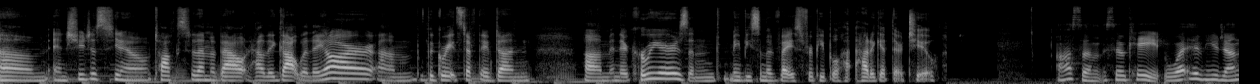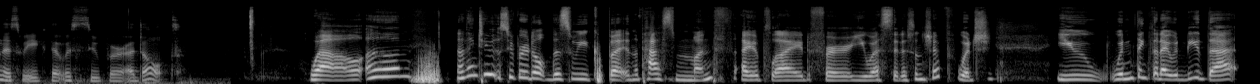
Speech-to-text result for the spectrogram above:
Um, and she just, you know, talks to them about how they got where they are, um, the great stuff they've done um, in their careers, and maybe some advice for people how to get there too. Awesome. So, Kate, what have you done this week that was super adult? Well, um, nothing too super adult this week, but in the past month, I applied for U.S. citizenship, which you wouldn't think that I would need that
